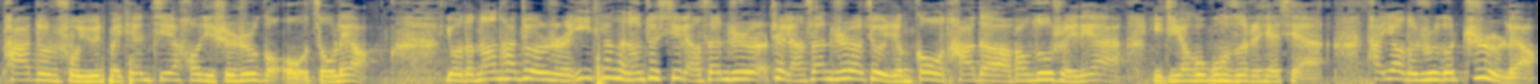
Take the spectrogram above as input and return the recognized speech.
他就是属于每天接好几十只狗走量；有的呢，他就是一天可能就吸两三只，这两三只就已经够他的房租、水电以及员工工资这些钱。他要的是一个质量。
